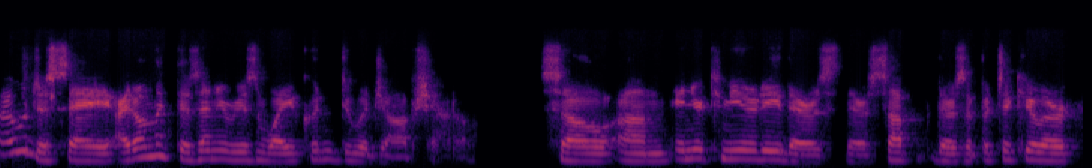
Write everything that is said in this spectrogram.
I would just say I don't think there's any reason why you couldn't do a job shadow. So um, in your community, there's there's sub, there's a particular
